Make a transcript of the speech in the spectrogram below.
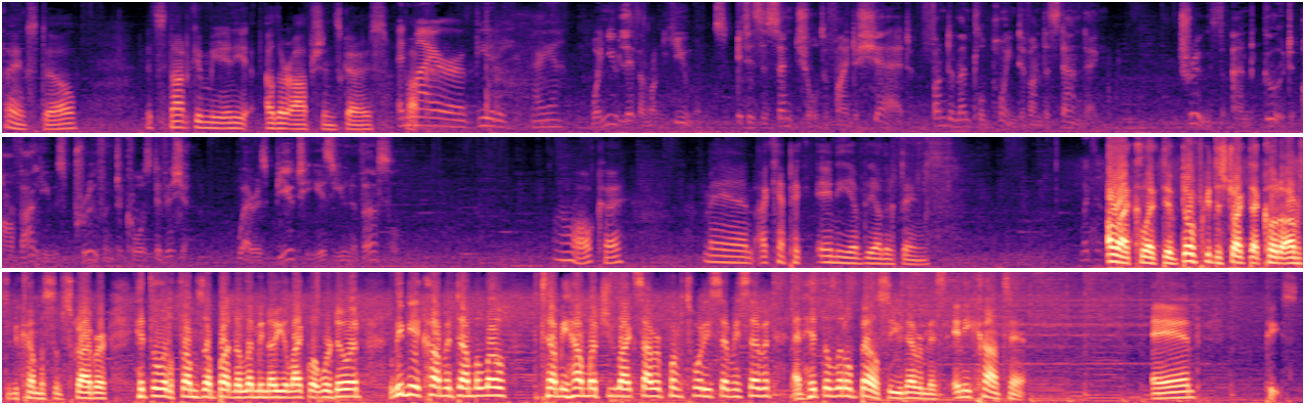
Thanks, Dell. It's not giving me any other options, guys. Fuck. Admirer of beauty, are ya? When you live among humans, it is essential to find a shared, fundamental point of understanding. Truth and good are values proven to cause division, whereas beauty is universal. Oh, okay. Man, I can't pick any of the other things. Alright, Collective, don't forget to strike that code of arms to become a subscriber. Hit the little thumbs up button to let me know you like what we're doing. Leave me a comment down below tell me how much you like Cyberpunk 2077. And hit the little bell so you never miss any content. And peace.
